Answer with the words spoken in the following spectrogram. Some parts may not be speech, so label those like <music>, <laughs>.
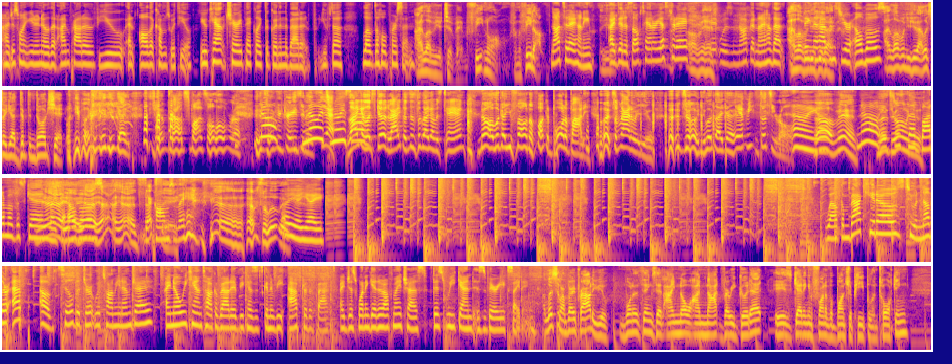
I just want you to know that I'm proud of you and all that comes with you. You can't cherry pick like the good and the bad. You have to love the whole person. I love you too, babe. Feet and all, from the feet up. Not today, honey. I did a self tanner yesterday. Oh, man. it was not good. And I have that I love thing that do that. happens to your elbows. I love when you do that. Looks like you got dipped in dog shit. <laughs> When you fucking you got you got brown spots all over. her. <laughs> It's No. fucking craziness. No, it's really Like it looks good, right? Does this look like I was tan? No, look how you fell in a fucking porta potty. <laughs> What's the matter with you? Wrong? You look like a half-eaten tootsie roll. Oh my God. Oh man. no, What's it's just the you? bottom of the skin, yeah, like the yeah, elbows, Yeah, yeah, yeah. It's sexy. palms of the hand. <laughs> <laughs> yeah, absolutely. Ay, ay, ay. Welcome back, kiddos, to another ep of Till the Dirt with Tommy and MJ. I know we can't talk about it because it's going to be after the fact. I just want to get it off my chest. This weekend is very exciting. Listen, I'm very proud of you. One of the things that I know I'm not very good at is getting in front of a bunch of people and talking.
